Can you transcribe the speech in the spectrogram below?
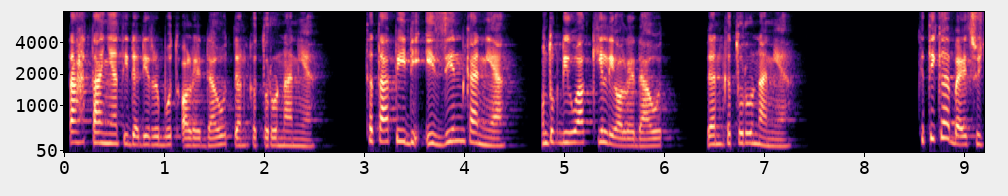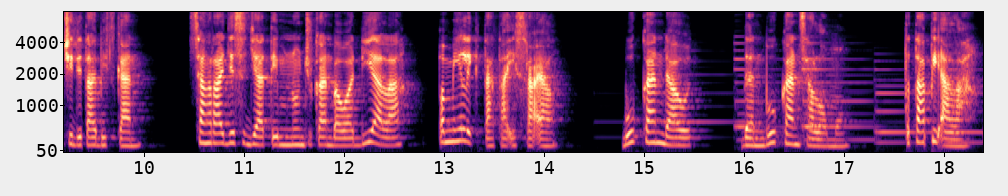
Tahtanya tidak direbut oleh Daud dan keturunannya, tetapi diizinkannya untuk diwakili oleh Daud dan keturunannya. Ketika bait suci ditabiskan, sang raja sejati menunjukkan bahwa dialah pemilik tahta Israel, bukan Daud dan bukan Salomo, tetapi Allah.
